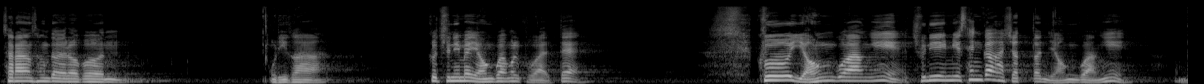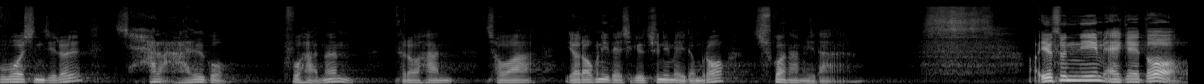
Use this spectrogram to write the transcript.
사랑하는 성도 여러분, 우리가 그 주님의 영광을 구할 때 그 영광이 주님이 생각하셨던 영광이 무엇인지를 잘 알고 구하는 그러한 저와 여러분이 되시길 주님의 이름으로 축원합니다. 예수님에게도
